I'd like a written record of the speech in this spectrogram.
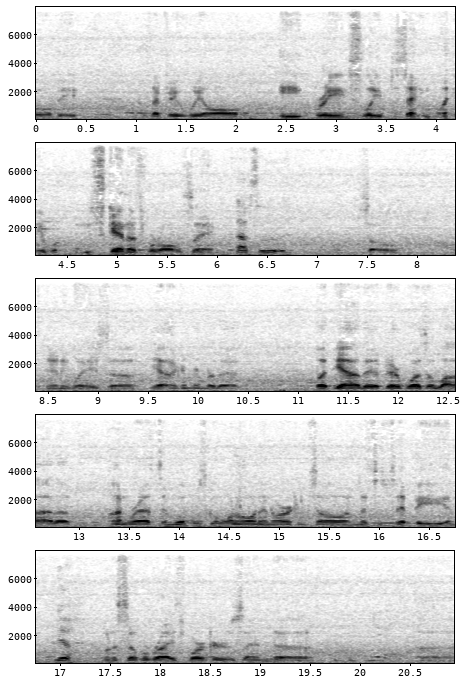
will be. I feel we all eat, breathe, sleep the same way. You skin us, we're all the same. Absolutely. So, anyways, uh, yeah, I can remember that. But yeah, there, there was a lot of unrest and what was going on in Arkansas and Mississippi and Yeah. when the civil rights workers and uh, uh,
